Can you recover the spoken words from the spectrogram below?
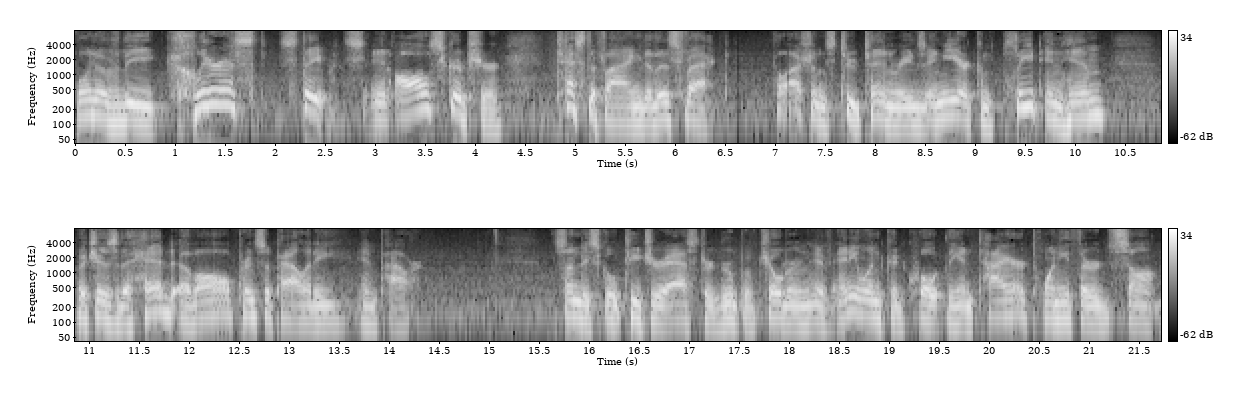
one of the clearest statements in all Scripture testifying to this fact. Colossians 2:10 reads, "And ye are complete in him which is the head of all principality and power." Sunday school teacher asked her group of children if anyone could quote the entire 23rd Psalm.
